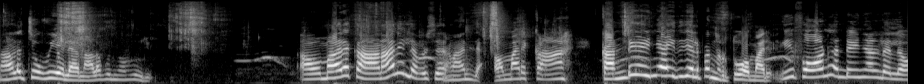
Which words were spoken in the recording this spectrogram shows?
നാളെ ചൊവ്വയല്ല നാളെ കുഞ്ഞോട് വരും. അവന്മാരെ കാണാനില്ല പക്ഷെ. കാണാനില്ല. അവന്മാരെ കാ കണ്ടു കഴിഞ്ഞാൽ ഇത് ചിലപ്പോൾ നിർത്തും അവന്മാർ ഈ ഫോൺ കണ്ടു കഴിഞ്ഞാലുണ്ടല്ലോ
